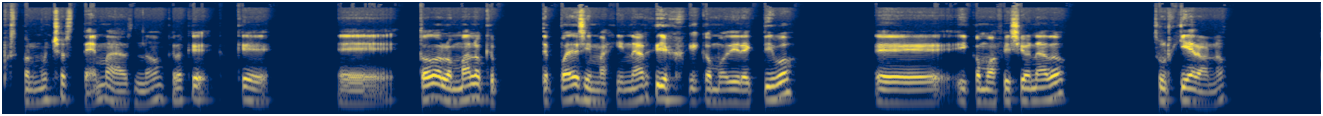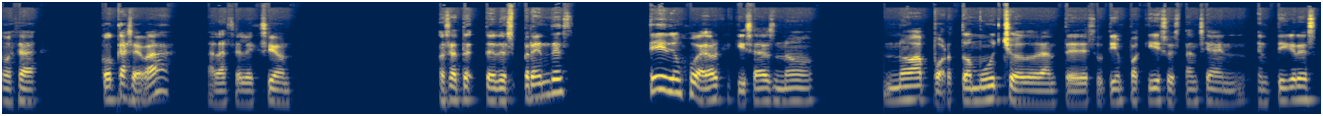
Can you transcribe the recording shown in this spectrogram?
pues con muchos temas, ¿no? Creo que, creo que eh, todo lo malo que te puedes imaginar, yo creo que como directivo eh, y como aficionado, surgieron, ¿no? O sea, Coca se va a la selección. O sea, te, desprendes. Sí, de un jugador que quizás no, no aportó mucho durante su tiempo aquí, su estancia en, en Tigres,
